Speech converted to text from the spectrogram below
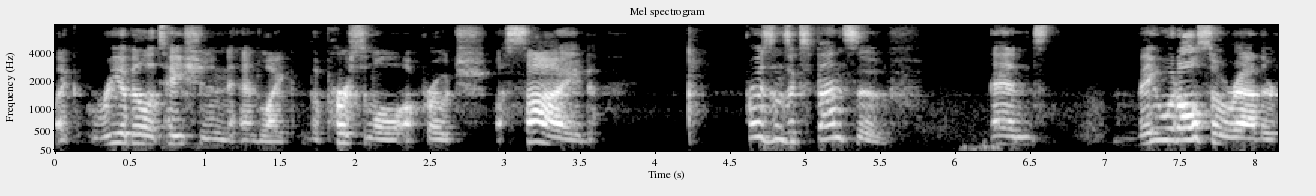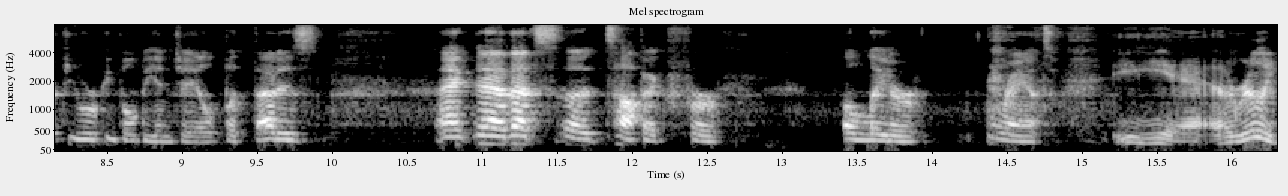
like rehabilitation and like the personal approach aside, prison's expensive, and they would also rather fewer people be in jail. But that is, eh, yeah, that's a topic for a later rant. Yeah, a really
